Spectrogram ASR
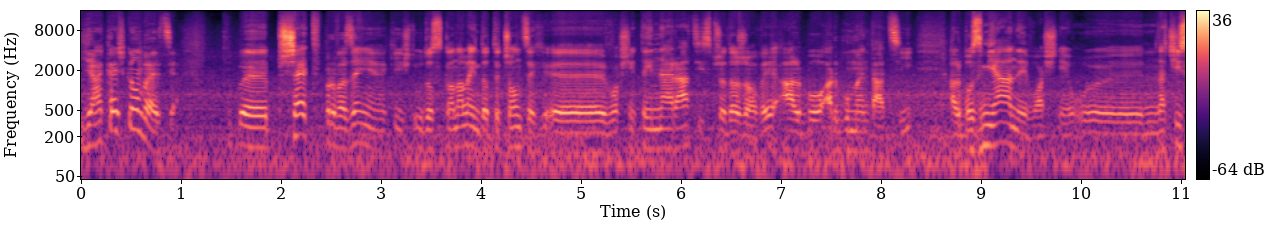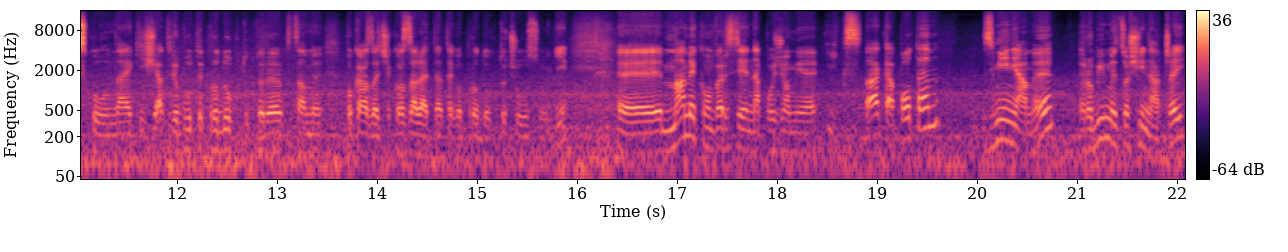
jakaś konwersja. E, Przed wprowadzeniem jakichś udoskonaleń dotyczących e, właśnie tej narracji sprzedażowej albo argumentacji, albo zmiany właśnie e, nacisku na jakieś atrybuty produktu, które chcemy pokazać jako zaletę tego produktu czy usługi, mamy konwersję na poziomie X, tak? a potem zmieniamy, robimy coś inaczej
